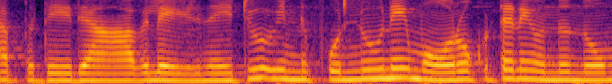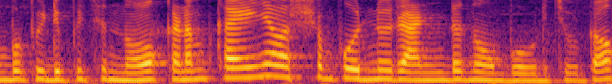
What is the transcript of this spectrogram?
അപ്പോൾ ദേ രാവിലെ എഴുന്നേറ്റു. ഇന്ന് പൊന്നൂനെയും മോനക്കുട്ടനെയും ഒന്ന് നോമ്പ് പിടിപ്പിച്ച് നോക്കണം. കഴിഞ്ഞ വർഷം പൊന്നു രണ്ട് നോമ്പ് പിടിച്ചു കേട്ടോ.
